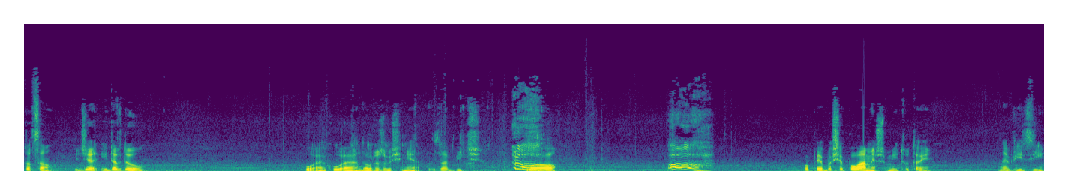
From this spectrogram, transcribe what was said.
To co? Idzie, idę w dół. QE, QE, dobra, żeby się nie zabić. Wow. Chłopie, bo się połamiesz mi tutaj na wizji.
